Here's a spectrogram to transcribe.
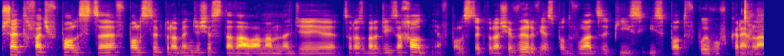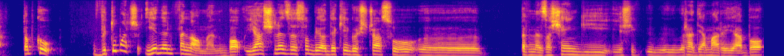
przetrwać w Polsce, w Polsce, która będzie się stawała, mam nadzieję, coraz bardziej zachodnia, w Polsce, która się wyrwie spod władzy PiS i spod wpływów Kremla. Topku, wytłumacz jeden fenomen, bo ja śledzę sobie od jakiegoś czasu y, pewne zasięgi, jeśli y, Radia Maryja, bo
